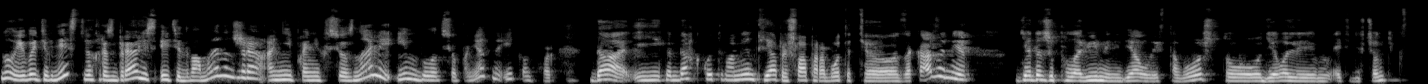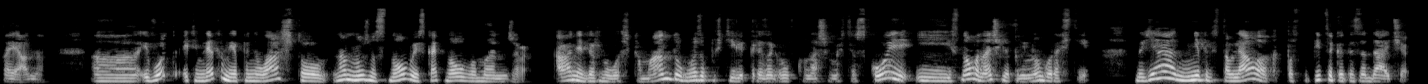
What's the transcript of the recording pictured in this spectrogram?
Ну и в этих действиях разбирались эти два менеджера, они про них все знали, им было все понятно и комфортно. Да, и когда в какой-то момент я пришла поработать э, заказами, я даже половины не делала из того, что делали эти девчонки постоянно. А, и вот этим летом я поняла, что нам нужно снова искать нового менеджера. Аня вернулась в команду, мы запустили перезагрузку нашей мастерской и снова начали понемногу расти. Но я не представляла, как поступиться к этой задаче.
